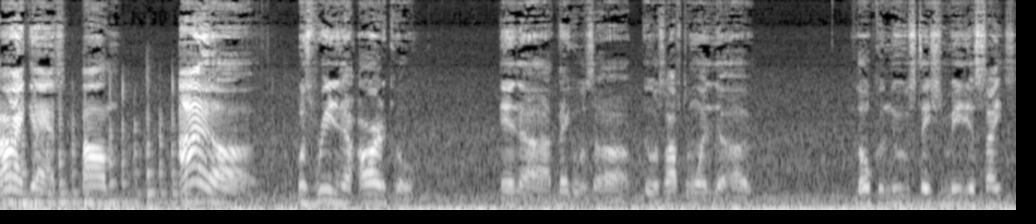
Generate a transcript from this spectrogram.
All right, guys. Um, I uh, was reading an article, and uh, I think it was uh, it was off to one of the uh, local news station media sites,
